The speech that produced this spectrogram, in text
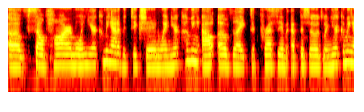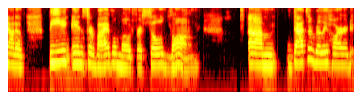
of self-harm when you're coming out of addiction when you're coming out of like depressive episodes when you're coming out of being in survival mode for so long um that's a really hard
